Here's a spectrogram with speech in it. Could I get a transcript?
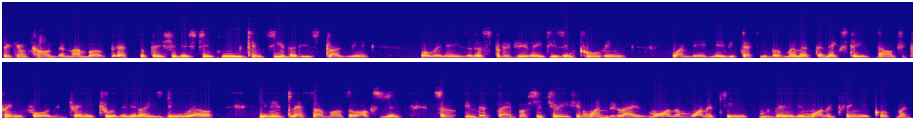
We can count the number of breaths the patient is taking. We can see that he's struggling or whether his respiratory rate is improving. One day it may be 30 per minute, the next day it's down to 24, then 22, then you know he's doing well. he needs lesser amounts of oxygen. So in this type of situation, one relies more on the monitoring, the, the monitoring equipment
